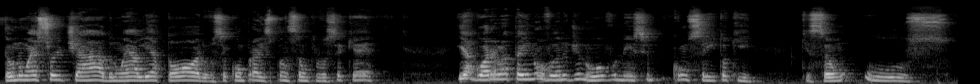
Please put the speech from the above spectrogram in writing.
Então não é sorteado, não é aleatório, você compra a expansão que você quer. E agora ela está inovando de novo nesse conceito aqui, que são os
